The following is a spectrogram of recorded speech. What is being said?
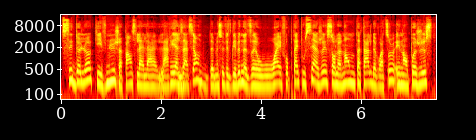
c'est de là qu'est venue, je pense, la, réalisation de M. Fitzgibbon de dire, ouais, il faut peut-être aussi agir sur le nombre total de voitures et non pas juste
